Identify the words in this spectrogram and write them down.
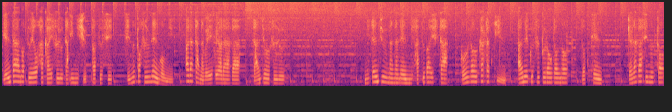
ゲンダーの杖を破壊する旅に出発し、死ぬと数年後に、新たなウェイフェアラーが、誕生する。2017年に発売した、高評価作品、アンエクスプロードの、続編。キャラが死ぬと、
